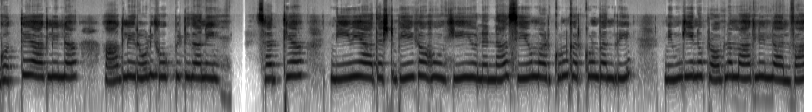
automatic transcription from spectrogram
ಗೊತ್ತೇ ಆಗಲಿಲ್ಲ. ಆಗಲೇ ರೋಡಿಗೆ ಹೋಗ್ಬಿಟ್ಟಿದ್ದಾನೆ ಸದ್ಯ ನೀವೇ ಆದಷ್ಟು ಬೇಗ ಹೋಗಿ ಇವನನ್ನು ಸೇವ್ ಮಾಡ್ಕೊಂಡು ಕರ್ಕೊಂಡು ಬಂದ್ರಿ. ನಿಮಗೇನು ಪ್ರಾಬ್ಲಮ್ ಆಗಲಿಲ್ಲ ಅಲ್ವಾ?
